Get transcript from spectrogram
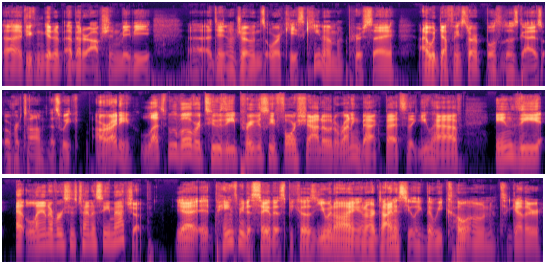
Uh, if you can get a, a better option, maybe uh, a Daniel Jones or a Case Keenum per se, I would definitely start both of those guys over Tom this week. Alrighty, let's move over to the previously foreshadowed running back Betz that you have in the Atlanta versus Tennessee matchup. Yeah, it pains me to say this because you and I in our dynasty league that we co-own together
